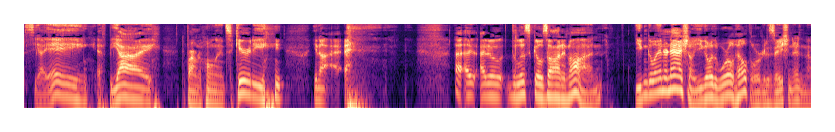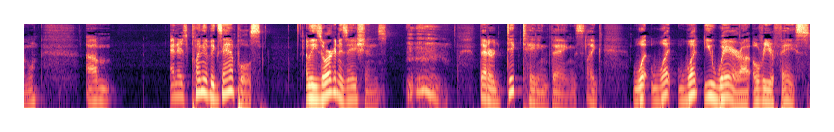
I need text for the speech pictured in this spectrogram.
CIA, FBI, Department of Homeland Security. you know, I, I, I don't. The list goes on and on. You can go international. You go to the World Health Organization. There's another one. Um, and there's plenty of examples of these organizations that are dictating things like what what what you wear uh, over your face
